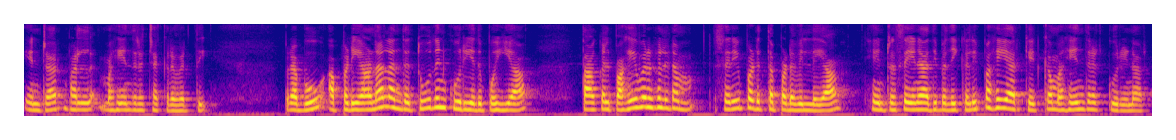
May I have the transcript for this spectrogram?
என்றார் பல்ல மகேந்திர சக்கரவர்த்தி. பிரபு அப்படியானால் அந்த தூதன் கூறியது பொய்யா? தாங்கள் பகைவர்களிடம் சிறைப்படுத்தப்படவில்லையா என்று சேனாதிபதி கலிப்பகையார் கேட்க மகேந்திரர் கூறினார்.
